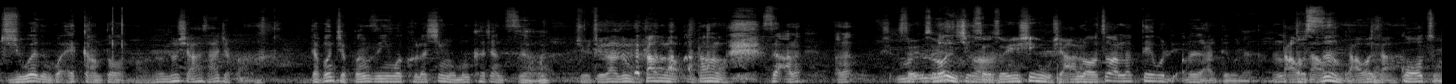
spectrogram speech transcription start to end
聚会辰光还讲到。侬侬写个啥剧本？迭本剧本是因为看了《新龙门客栈》之后，就就讲是武当个了，武当个了。是阿拉阿拉老有劲哦。属于新武侠。老早阿拉单位里，勿是阿拉单位了，读书辰光，高中，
